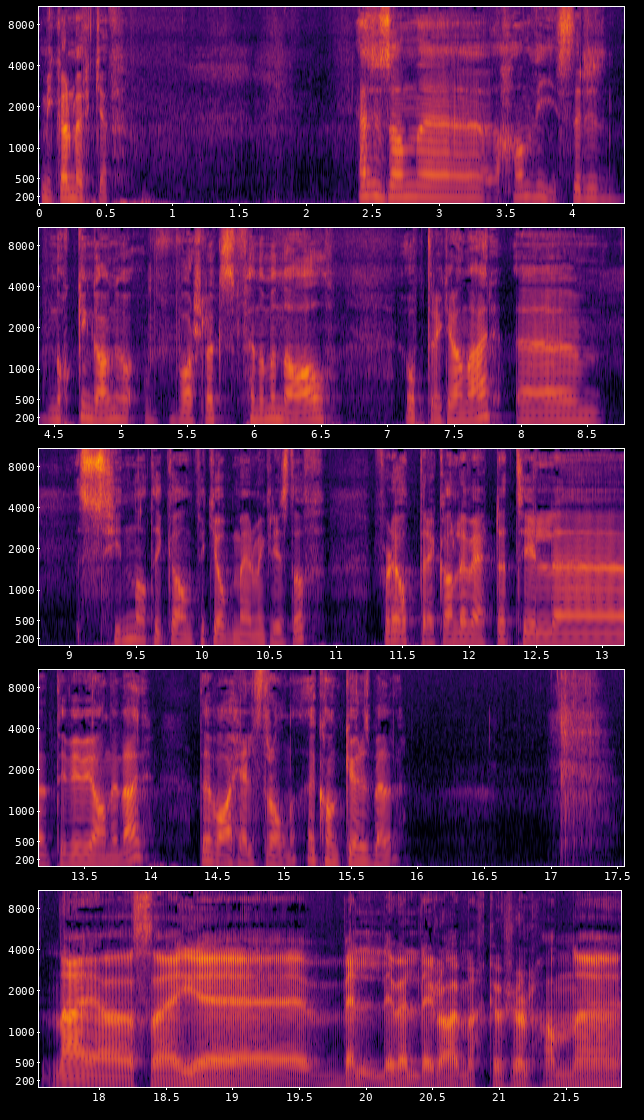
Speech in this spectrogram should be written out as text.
Mikael Mørkhaug. Jeg syns han, eh, han viser nok en gang hva slags fenomenal opptrekker han er. Synd at ikke han fikk jobbe mer med Kristoff. For det opptrekket han leverte til, til Viviani der, det var helt strålende. Det kan ikke gjøres bedre. Nei, altså, jeg er veldig, veldig glad i Mørkhaug sjøl. Han eh,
